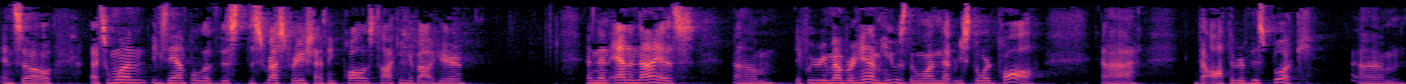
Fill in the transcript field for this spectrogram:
And so that's one example of this, this restoration I think Paul is talking about here. And then Ananias, um, if we remember him, he was the one that restored Paul. Uh, the author of this book. Um,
